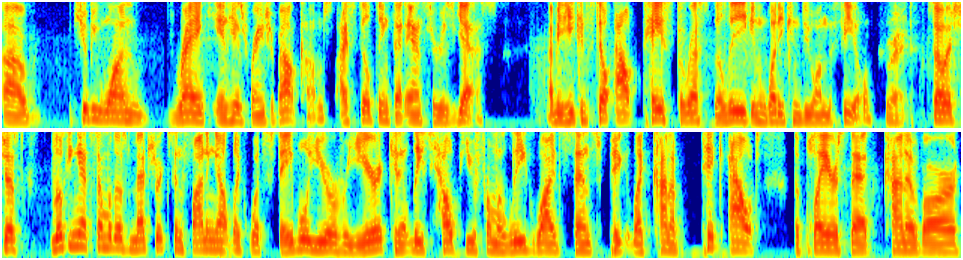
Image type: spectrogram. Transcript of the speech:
uh, QB one rank in his range of outcomes? I still think that answer is yes. I mean, he can still outpace the rest of the league in what he can do on the field. Right. So it's just looking at some of those metrics and finding out like what's stable year over year can at least help you from a league wide sense pick like kind of pick out the players that kind of are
